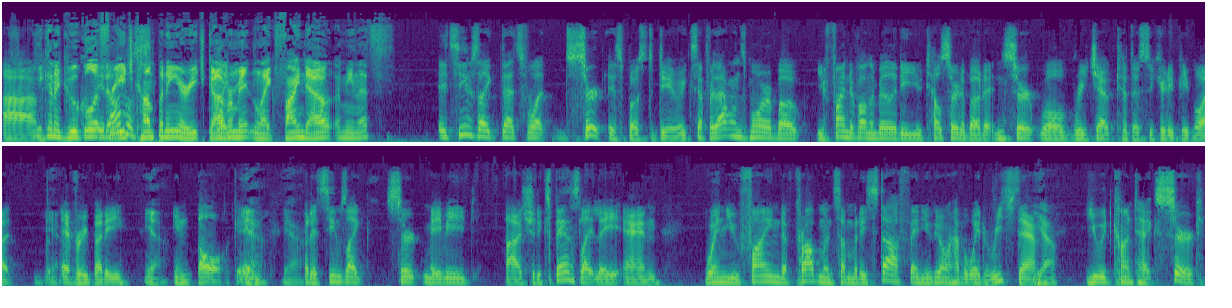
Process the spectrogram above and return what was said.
Um, You're gonna Google it, it for each company or each government and like find out. I mean, that's it seems like that's what CERT is supposed to do, except for that one's more about you find a vulnerability, you tell CERT about it, and CERT will reach out to the security people at Yeah. everybody Yeah. in bulk. And, Yeah, yeah. But it seems like CERT maybe uh, should expand slightly, and when you find a problem in somebody's stuff and you don't have a way to reach them, Yeah. you would contact CERT,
